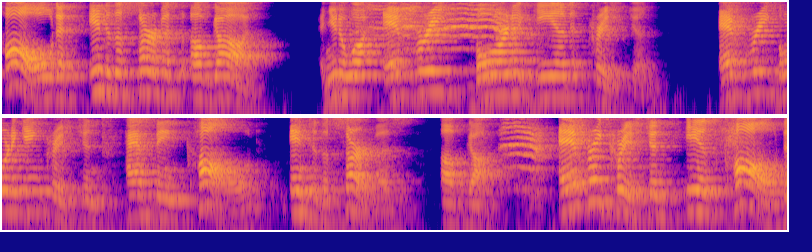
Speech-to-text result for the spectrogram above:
called into the service of God. And you know what? Every born again Christian, every born again Christian has been called into the service of God. Every Christian is called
